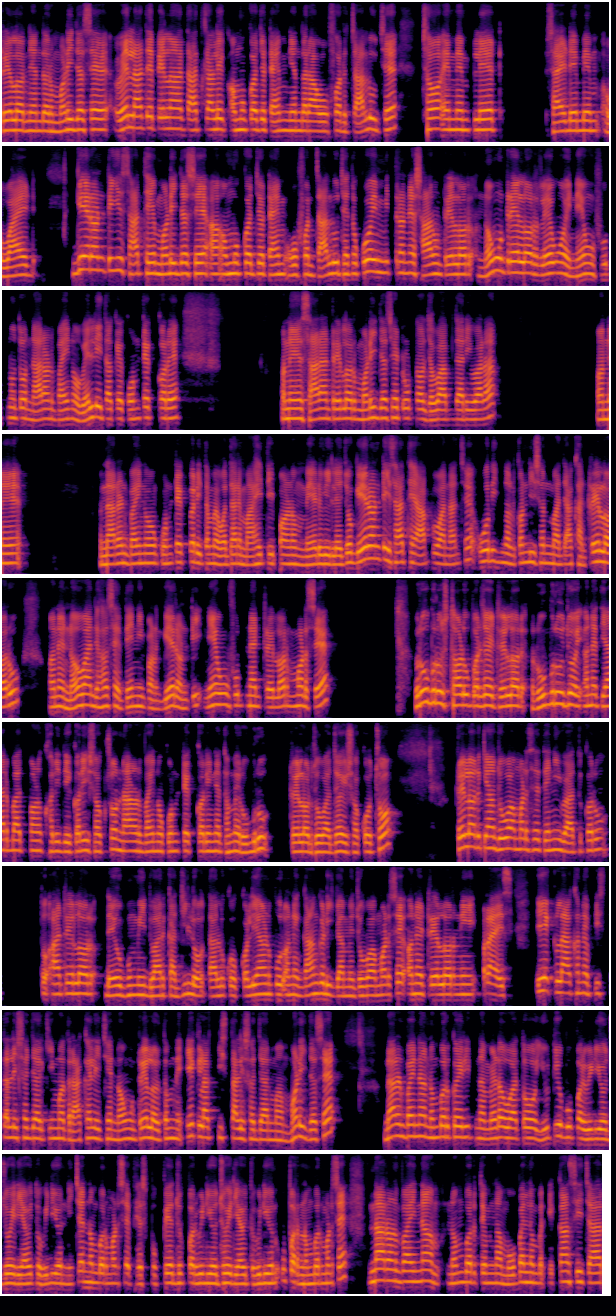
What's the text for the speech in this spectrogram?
ટ્રેલરની અંદર મળી જશે. વહેલા તે પહેલાં તાત્કાલિક અમુક જ ટાઈમની અંદર આ ઓફર ચાલુ છે. છ MM plate, side MM wide guarantee સાથે મળી જશે. આ અમુક જ ટાઈમ ઓફર ચાલુ છે. તો કોઈ મિત્રને સારું ટ્રેલર, નવું ટ્રેલર લેવું હોય નેવું ફૂટનું તો નારણભાઈનો વહેલી તકે કોન્ટેક કરે. અને સારા ટ્રેલર મળી જશે ટોટલ જવાબદારીવાળા. અને નારાયણભાઈનો કોન્ટેક કરી તમે વધારે માહિતી પણ મેળવી લેજો. ગેરંટી સાથે આપવાના છે. ઓરિજિનલ કન્ડિશનમાં જ આખા ટ્રેલરું અને નવા જ હશે તેની પણ ગેરંટી નેવું ફૂટના ટ્રેલર મળશે. રૂબરૂ સ્થળ ઉપર જઈ ટ્રેલર રૂબરૂ જોઈ અને ત્યારબાદ પણ ખરીદી કરી શકશો. નારણભાઈનો કોન્ટેક કરીને તમે રૂબરૂ ટ્રેલર જોવા જઈ શકો છો. ટ્રેલર ક્યાં જોવા મળશે તેની વાત કરું? તો આ ટ્રેલર દેવભૂમિ દ્વારકા જિલ્લો, તાલુકો કલ્યાણપુર અને ગાંગડી ગામે જોવા મળશે અને ટ્રેલરની પ્રાઇસ એક લાખ અને પિસ્તાલીસ હજાર કિંમત રાખેલી છે. નવું ટ્રેલર તમને એક લાખ પિસ્તાલીસ હજારમાં મળી જશે. નારણભાઈના નંબર કઈ રીતના મેળવવા તો યુટ્યુબ ઉપર વીડિયો જોઈ રહ્યા હોય તો વીડિયો નીચે નંબર મળશે ફેસબુક પેજ ઉપર વીડિયો જોઈ રહ્યા હોય તો વીડિયો ઉપર નંબર મળશે. નારણભાઈના નંબર તેમના મોબાઈલ નંબર એકાસી ચાર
